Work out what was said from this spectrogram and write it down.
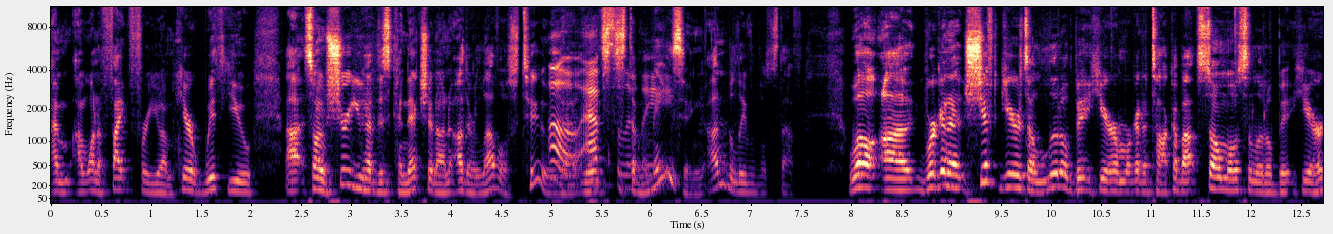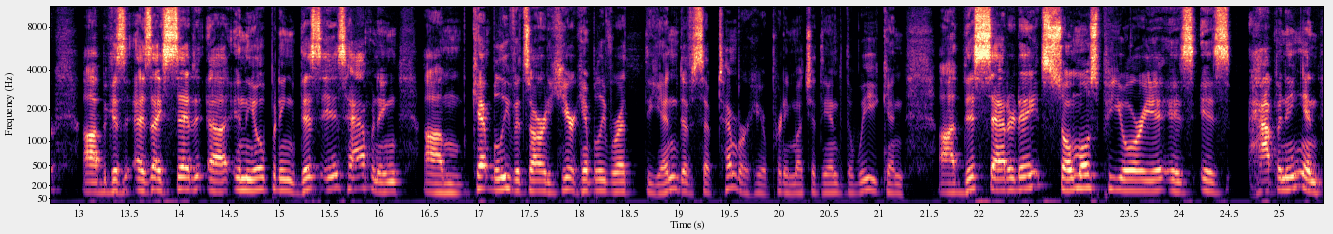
I'm, I want to fight for you. I'm here with you. Uh, so I'm sure you have this connection on other levels too. Oh, Uh, It's just amazing, unbelievable stuff. Well, uh, we're going to shift gears a little bit here and we're going to talk about Somos a little bit here uh, because, as I said uh, in the opening, this is happening. Um, can't believe it's already here. Can't believe we're at the end of September here, pretty much at the end of the week. And uh, this Saturday, Somos Peoria is is happening. And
